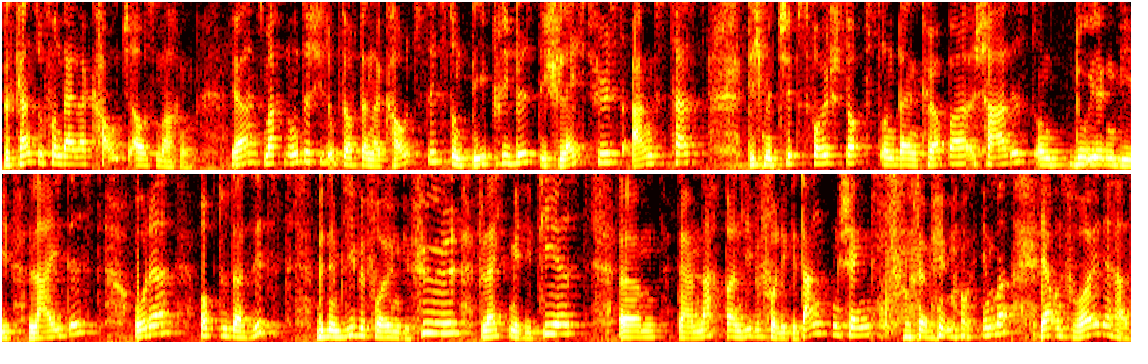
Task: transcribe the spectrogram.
Das kannst du von deiner Couch aus machen. Ja, es macht einen Unterschied, ob du auf deiner Couch sitzt und Depri bist, dich schlecht fühlst, Angst hast, dich mit Chips vollstopfst und deinen Körper schadest und du irgendwie leidest oder ob du da sitzt mit einem liebevollen Gefühl, vielleicht meditierst, ähm, deinem Nachbarn liebevolle Gedanken schenkst oder wem auch immer, ja, und Freude hast.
